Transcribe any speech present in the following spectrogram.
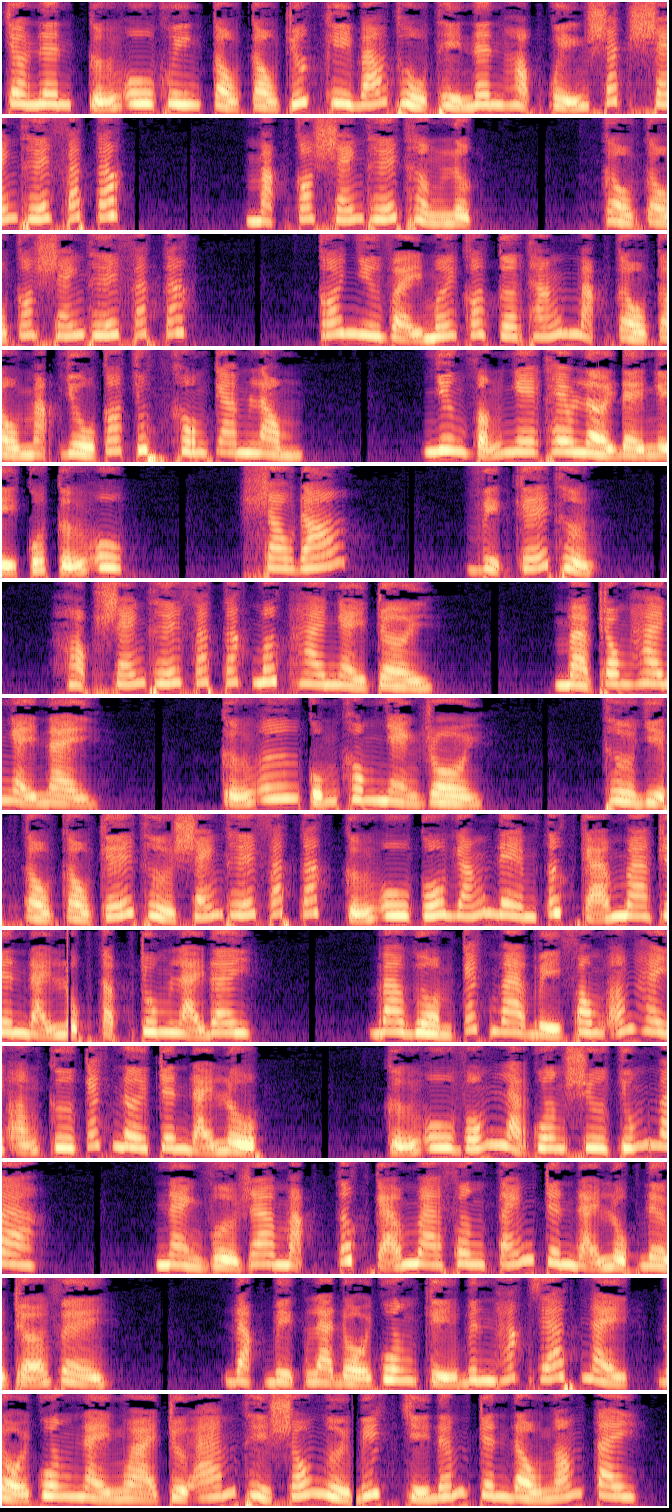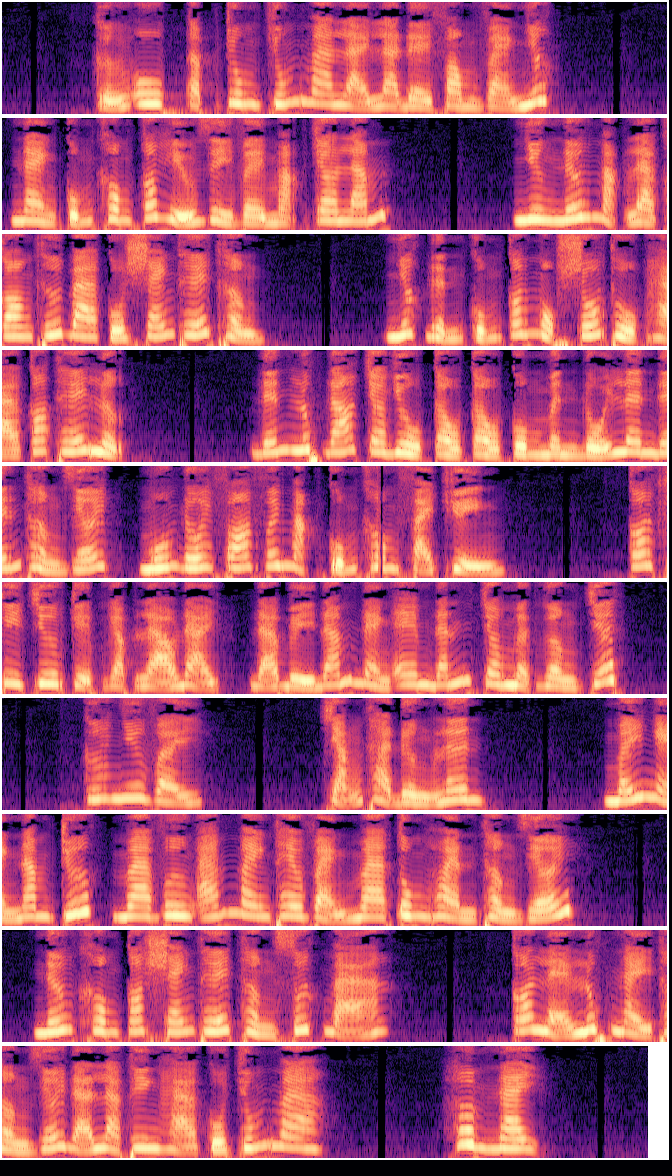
Cho nên cửu U khuyên cầu cầu trước khi báo thù thì nên học quyển sách sáng thế pháp tắc. Mặt có sáng thế thần lực. Cầu cầu có sáng thế pháp tắc. Có như vậy mới có cơ thắng mặt cầu cầu mặc dù có chút không cam lòng. Nhưng vẫn nghe theo lời đề nghị của cửu U. Sau đó, việc kế thượng, học sáng thế pháp tắt mất hai ngày trời. Mà trong hai ngày này, cửu ư cũng không nhàn rồi. Thừa dịp cầu cầu kế thừa sáng thế pháp tắc cửu u cố gắng đem tất cả ma trên đại lục tập trung lại đây. Bao gồm các ma bị phong ấn hay ẩn cư các nơi trên đại lục. Cửu U vốn là quân sư chúng ma. Nàng vừa ra mặt, tất cả ma phân tán trên đại lục đều trở về. Đặc biệt là đội quân kỵ binh hắc giáp này, đội quân này ngoài trừ ám thì số người biết chỉ đếm trên đầu ngón tay. Cửu U tập trung chúng ma lại là đề phòng vạn nhất. Nàng cũng không có hiểu gì về mặt cho lắm. Nhưng nếu mặt là con thứ ba của sáng thế thần. Nhất định cũng có một số thuộc hạ có thế lực. Đến lúc đó cho dù cầu cầu cùng mình đuổi lên đến thần giới, muốn đối phó với mặt cũng không phải chuyện. Có khi chưa kịp gặp lão đại, đã bị đám đàn em đánh cho mệt gần chết. Cứ như vậy, chẳng thà đừng lên. Mấy ngàn năm trước, ma vương ám mang theo vạn ma tung hoành thần giới. Nếu không có sáng thế thần xuất mã. Có lẽ lúc này thần giới đã là thiên hạ của chúng ma. Hôm nay.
